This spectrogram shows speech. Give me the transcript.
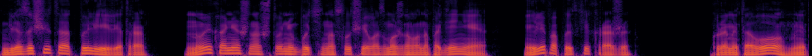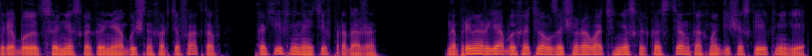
для защиты от пыли и ветра, ну и, конечно, что-нибудь на случай возможного нападения или попытки кражи. Кроме того, мне требуется несколько необычных артефактов, каких не найти в продаже. Например, я бы хотел зачаровать несколько стен как магические книги,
